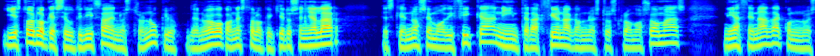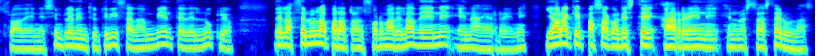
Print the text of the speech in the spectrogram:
Y esto es lo que se utiliza en nuestro núcleo. De nuevo, con esto lo que quiero señalar es que no se modifica ni interacciona con nuestros cromosomas ni hace nada con nuestro ADN, simplemente utiliza el ambiente del núcleo de la célula para transformar el ADN en ARN. ¿Y ahora qué pasa con este ARN en nuestras células?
